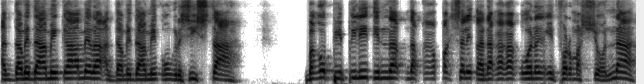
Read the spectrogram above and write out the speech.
ang dami-daming camera, ang dami-daming kongresista, bago pipilitin na nakakapagsalita, nakakakuha ng informasyon na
